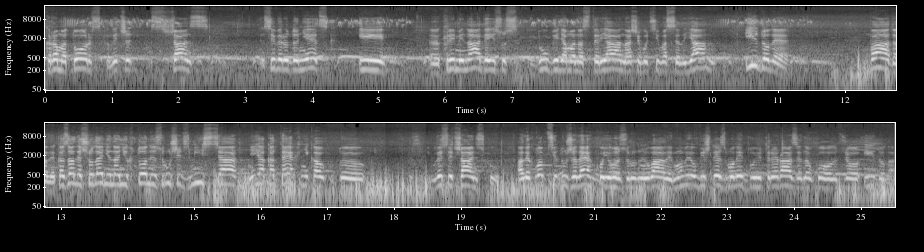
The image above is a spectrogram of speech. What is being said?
Краматорськ, Личанськ, Сєвєродонецьк і е, Креміна, де Ісус був біля монастиря, наших отців Васильян, ідоли падали. Казали, що Леніна ніхто не зрушить з місця, ніяка техніка е, в Лисичанську. Але хлопці дуже легко його зруйнували. Ми обійшли з молитвою три рази навколо цього ідола.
